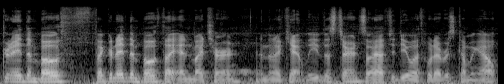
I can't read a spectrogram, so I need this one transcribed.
Grenade them both. If I grenade them both, I end my turn, and then I can't leave this turn, so I have to deal with whatever's coming out.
